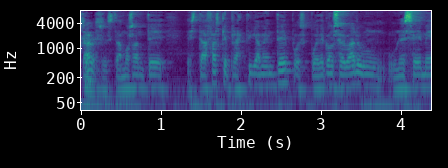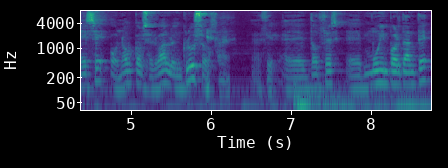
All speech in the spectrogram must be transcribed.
claro, estamos ante estafas que prácticamente pues puede conservar un, SMS o no conservarlo incluso. Es decir, eh, entonces es muy importante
